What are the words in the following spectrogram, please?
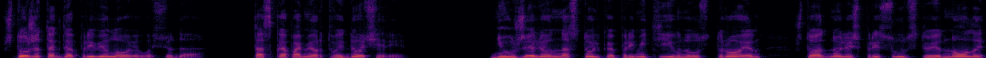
Что же тогда привело его сюда? Тоска по мертвой дочери? Неужели он настолько примитивно устроен, что одно лишь присутствие Нолы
